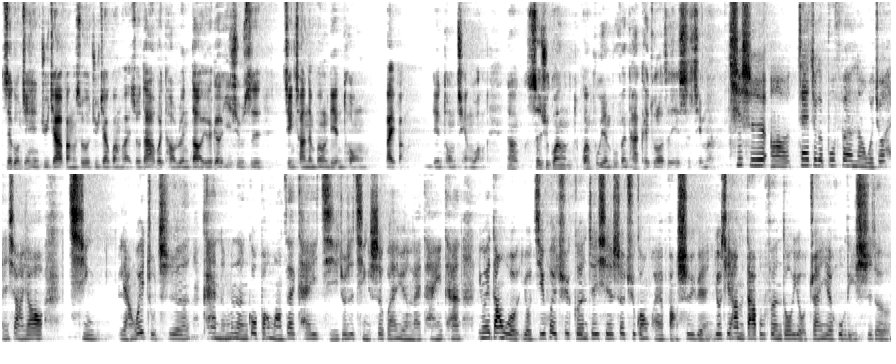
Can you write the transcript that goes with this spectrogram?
社工进行居家访说居家关怀的时候，大家会讨论到有一个 issue 是警察能不能连同拜访、连同前往。那社区关关服员部分，他可以做到这些事情吗？其实呃，在这个部分呢，我就很想要请。两位主持人，看能不能够帮忙再开一集，就是请社官员来谈一谈。因为当我有机会去跟这些社区关怀访视员，尤其他们大部分都有专业护理师的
